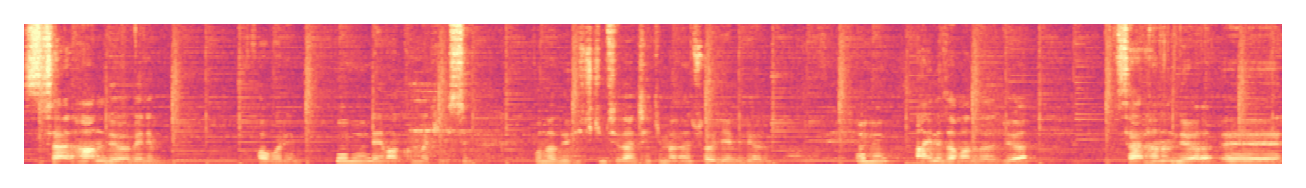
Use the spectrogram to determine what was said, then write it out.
Serhan diyor benim favorim, benim aklımdaki isim. Bunu diyor hiç kimseden çekinmeden söyleyebiliyorum. Aynı zamanda da diyor Serhan'ın diyor eee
